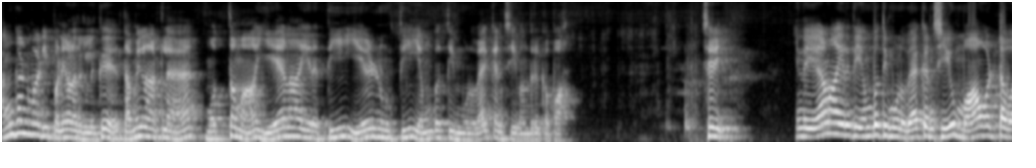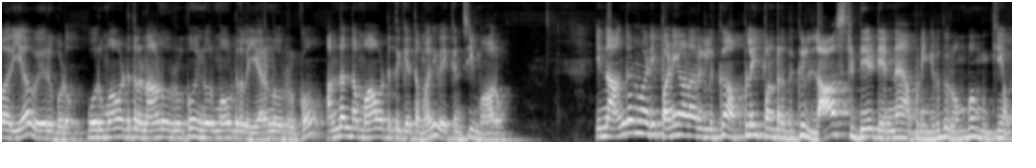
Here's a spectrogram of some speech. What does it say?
அங்கன்வாடி பணியாளர்களுக்கு தமிழ்நாட்டில் மொத்தமாக ஏழாயிரத்தி எழுநூற்றி எண்பத்தி மூணு வேக்கன்சி வந்திருக்கப்பா. சரி இந்த ஏழாயிரத்தி எண்பத்தி மூணு வேக்கன்சியும் மாவட்ட வாரியாக வேறுபடும். ஒரு மாவட்டத்தில் நானூறு இருக்கும் இன்னொரு மாவட்டத்தில் இரநூறு இருக்கும். அந்தந்த மாவட்டத்துக்கு ஏற்ற மாதிரி வேக்கன்சி மாறும். இந்த அங்கன்வாடி பணியாளர்களுக்கு அப்ளை பண்ணுறதுக்கு லாஸ்ட் டேட் என்ன அப்படிங்கிறது ரொம்ப முக்கியம்.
